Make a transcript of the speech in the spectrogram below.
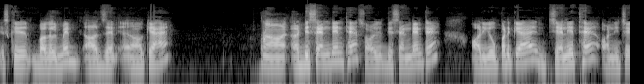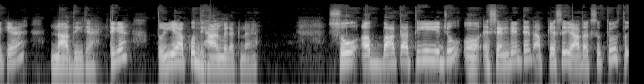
इसके बगल में आ, आ, क्या है? डिसेंडेंट है सॉरी डिसेंडेंट है. और ये ऊपर क्या है? जेनिथ है और नीचे क्या है? नादिर है. ठीक है? तो ये आपको ध्यान में रखना है. सो so, अब बात आती है ये जो असेंडेंट है तो आप कैसे याद रख सकते हो? तो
